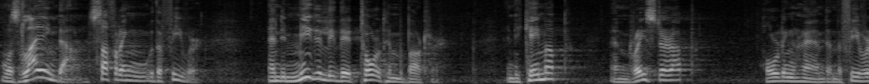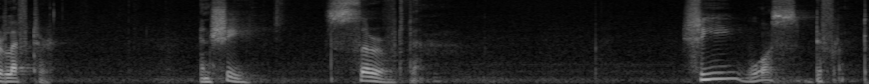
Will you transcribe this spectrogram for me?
was lying down, suffering with a fever. And immediately they told him about her. And he came up and raised her up, holding her hand, and the fever left her. And she served them. She was different.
